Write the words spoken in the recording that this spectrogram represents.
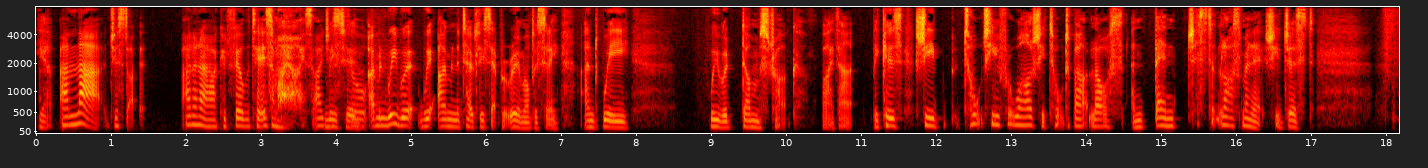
Yeah. and that just, I, don't know, I could feel the tears in my eyes. I just Me too. thought, I mean, we were. We, I'm in a totally separate room, obviously, and we we were dumbstruck by that because she talked to you for a while. She talked about loss, and then just at the last minute, she just th-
